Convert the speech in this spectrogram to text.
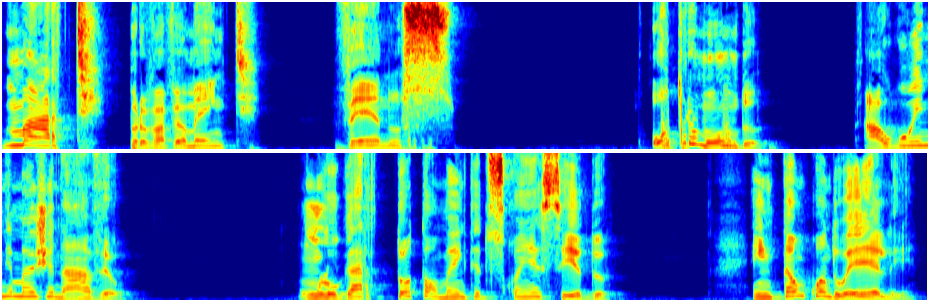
Marte, provavelmente. Vênus. Outro mundo. Algo inimaginável. Um lugar totalmente desconhecido. Então, quando ele,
